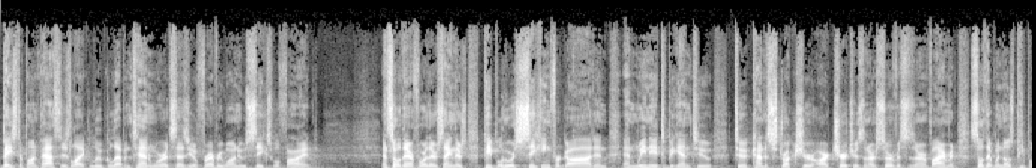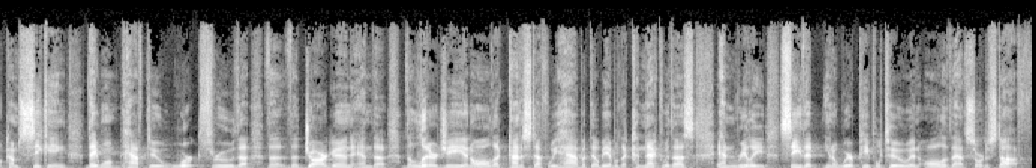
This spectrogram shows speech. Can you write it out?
based upon passages like Luke 11:10, where it says, you know, for everyone who seeks will find. And so, therefore, they're saying there's people who are seeking for God, and, and we need to begin to, to kind of structure our churches and our services and our environment so that when those people come seeking, they won't have to work through the, the, the jargon and the, the liturgy and all the kind of stuff we have, but they'll be able to connect with us and really see that, you know, we're people too and all of that sort of stuff,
